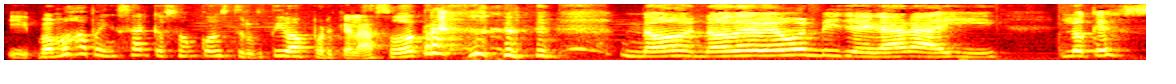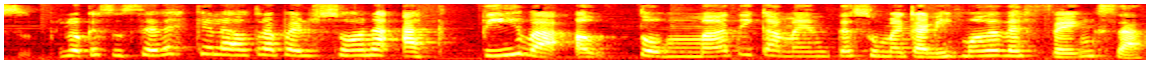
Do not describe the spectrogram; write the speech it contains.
y vamos a pensar que son constructivas porque las otras no, no debemos ni llegar ahí lo que, lo que sucede es que la otra persona activa automáticamente su mecanismo de defensa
